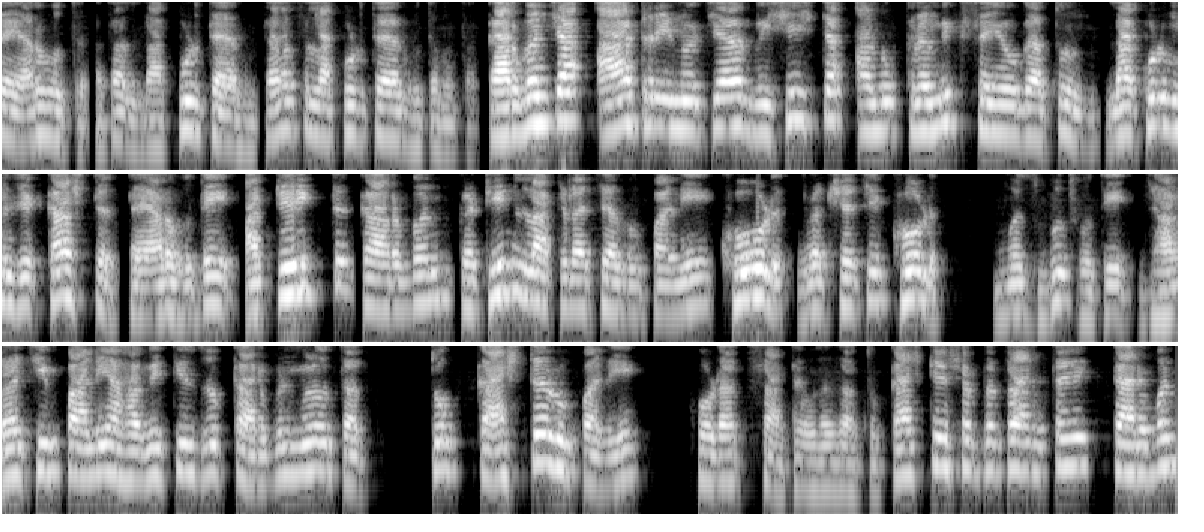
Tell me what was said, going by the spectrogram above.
तयार होतं. आता लाकूड तयार होतं. त्यालाच लाकूड तयार होतं म्हणतात. कार्बनच्या आठ रेणूच्या विशिष्ट अनुक्रमिक संयोगातून लाकूड म्हणजे काष्ट तयार होते. अतिरिक्त कार्बन कठीण लाकडाच्या रूपाने खोड वृक्षाचे खोड मजबूत होते. झाडाची पाने हवेतील जो कार्बन मिळवतात तो काष्ट रूपाने खोडात साठवला जातो. काष्ट या शब्दाचा अर्थ आहे कार्बन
